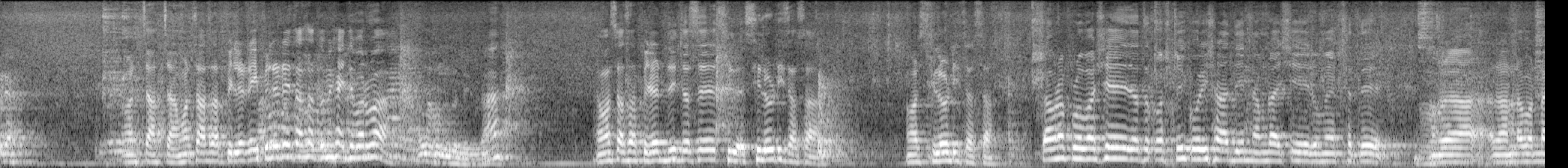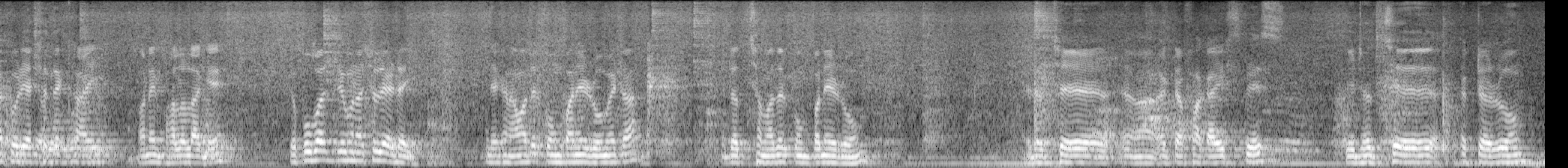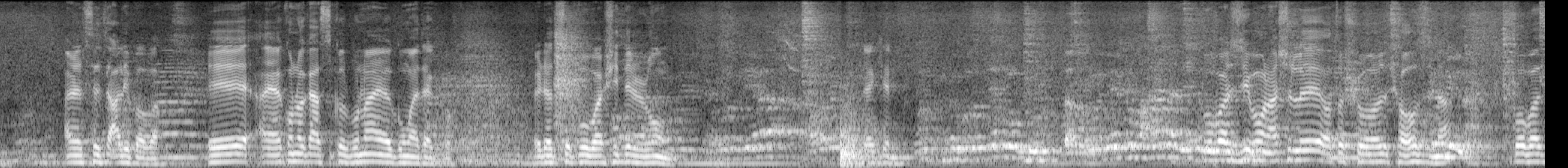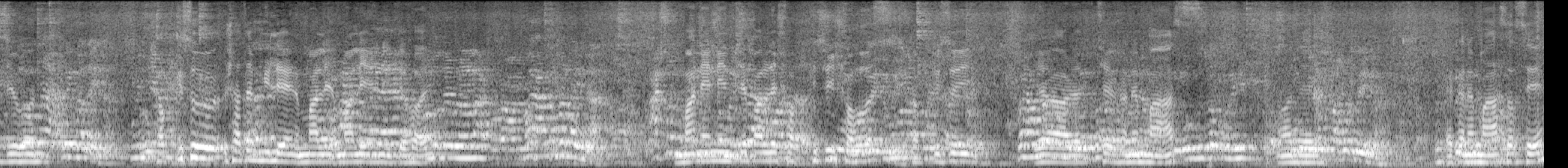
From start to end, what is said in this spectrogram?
আমার চাচা আমার চাচা প্লেট এই প্লেটে চাচা তুমি খাইতে পারবা? আলহামদুলিল্লাহ। হ্যাঁ? আমার চাচা প্লেট দিতেছে সিল- সিলোটি চাচা। আমার সিলোটি চাচা। তো আমরা প্রবাসে যত কষ্টই করি সারাদিন, আমরা এসে রুমে একসাথে আমরা রান্না বান্না করি, একসাথে খাই, অনেক ভালো লাগে। তো প্রবাস জীবন আসলে এটাই। দেখেন, আমাদের কোম্পানির রুম এটা। এটা হচ্ছে আমাদের কোম্পানির রুম এটা হচ্ছে একটা ফাঁকা এক্সপ্রেস এটা হচ্ছে একটা রুম আর হচ্ছে আলিবাবা। এ এ কোনো কাজ করব না ঘুমায় থাকব। এটা হচ্ছে প্রবাসীদের রুম দেখেন। প্রবাস জীবন আসলে অত সহজ সহজ না। প্রবাস জীবন সব কিছুর সাথে মিলে, মালে, মালিয়ে নিতে হয়। মানে নিতে পারলে সব কিছুই সহজ সব কিছুই আর হচ্ছে এখানে মাছ, আমাদের এখানে মাছ আছে।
